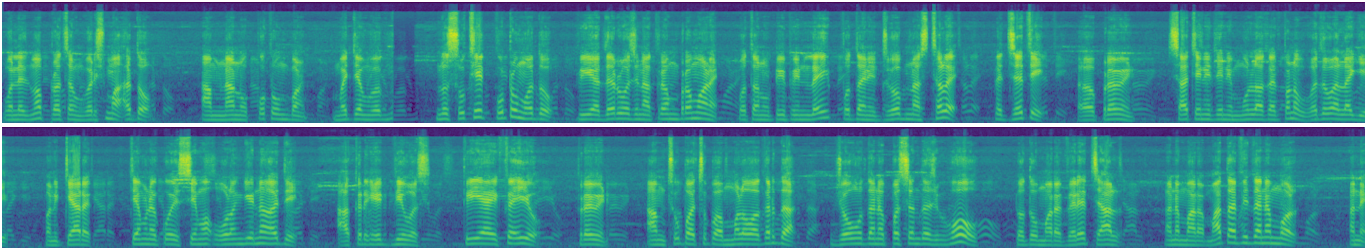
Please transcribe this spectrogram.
કોલેજમાં પ્રથમ વર્ષમાં હતો. આમ નાનું કુટુંબ પણ મધ્યમ વર્ગનું સુખી કુટુંબ હતું. પ્રિયા દરરોજના ક્રમ પ્રમાણે પોતાનું ટિફિન લઈ પોતાની જોબના સ્થળે જતી પ્રવીણ સાથેની તેની મુલાકાત પણ વધવા લાગી. પણ ક્યારેક તેમણે કોઈ સીમા ઓળંગી ન હતી. આખરે એક દિવસ પ્રિયાએ કહ્યું, પ્રવીણ, આમ છુપા છુપા મળવા કરતા જો હું તને પસંદ જ હોઉં, તો તું મારા ઘરે ચાલ અને મારા માતા પિતાને મળ અને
